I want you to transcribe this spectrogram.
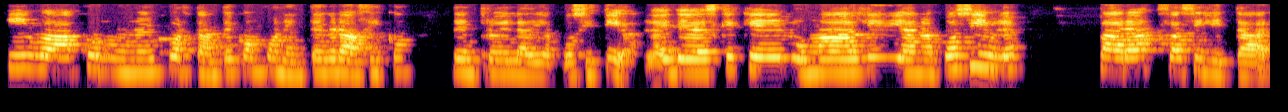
y va con un importante componente gráfico dentro de la diapositiva. La idea es que quede lo más liviana posible para facilitar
